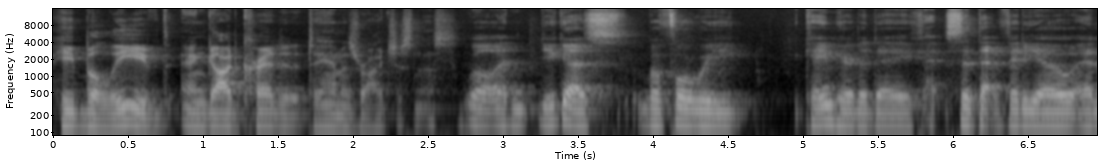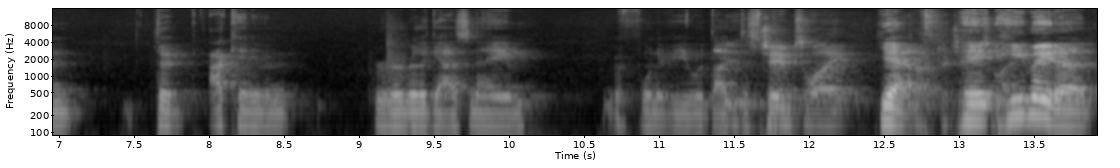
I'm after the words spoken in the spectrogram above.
he believed and God credited it to him as righteousness Well, and you guys before we came here today sent that video, and the I can't even remember the guy's name. If one of you would like to, It's speak. James White. yeah, Dr. he James he made a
